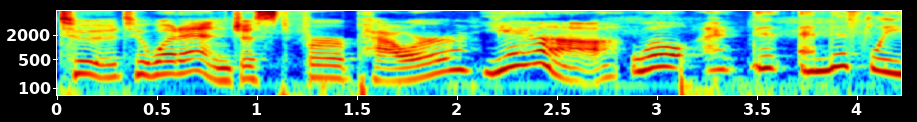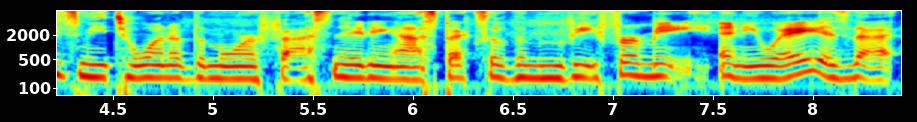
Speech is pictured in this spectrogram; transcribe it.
To to what end? Just for power? Yeah. Well, I, th- and this leads me to one of the more fascinating aspects of the movie for me, anyway, is that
